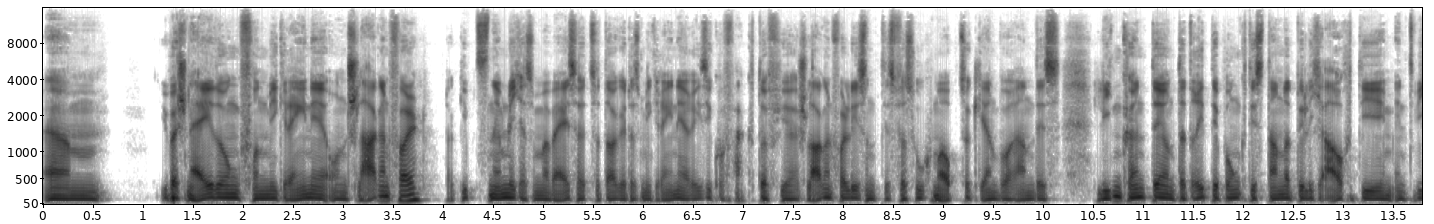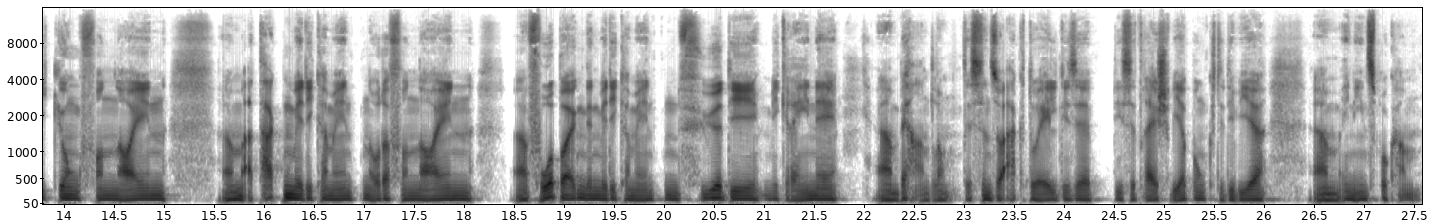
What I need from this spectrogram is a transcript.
ähm, Überschneidung von Migräne und Schlaganfall. Da gibt's nämlich, also man weiß heutzutage, dass Migräne ein Risikofaktor für Schlaganfall ist und das versuchen wir abzuklären, woran das liegen könnte. Und der dritte Punkt ist dann natürlich auch die Entwicklung von neuen ähm, Attackenmedikamenten oder von neuen äh, vorbeugenden Medikamenten für die Migränebehandlung. Ähm, das sind so aktuell diese, diese drei Schwerpunkte, die wir ähm, in Innsbruck haben.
